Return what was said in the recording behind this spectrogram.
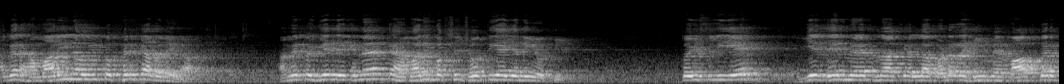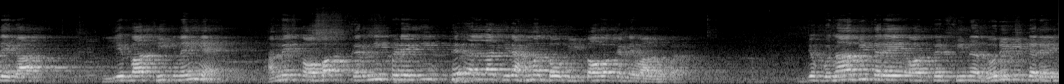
اگر ہماری نہ ہوئی تو پھر کیا بنے گا؟ ہمیں تو یہ دیکھنا ہے کہ ہماری بخشش ہوتی ہے یا نہیں ہوتی۔ تو اس لیے یہ ذہن میں رکھنا کہ اللہ بڑا رحیم ہے، معاف کر دے گا۔ یہ بات ٹھیک نہیں ہے۔ ہمیں توبہ کرنی پڑے گی، پھر اللہ کی رحمت ہوگی توبہ کرنے والوں پر۔ جو گناہ بھی کرے اور پھر سینہ دوری بھی کرے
